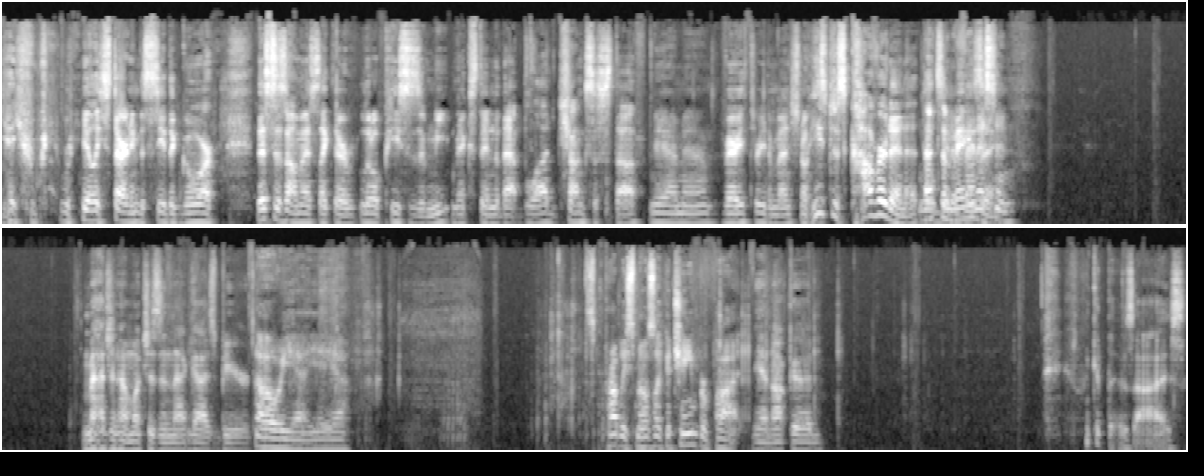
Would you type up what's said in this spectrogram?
Yeah, you're really starting to see the gore. This is almost like they're little pieces of meat mixed into that blood, chunks of stuff. Yeah, man. Very three dimensional. He's just covered in it. That's Little bit of amazing. Imagine how much is in that guy's beard. Oh yeah, yeah, yeah. It probably smells like a chamber pot. Yeah, not good. Look at those eyes.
